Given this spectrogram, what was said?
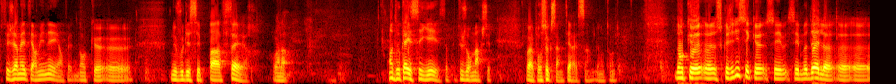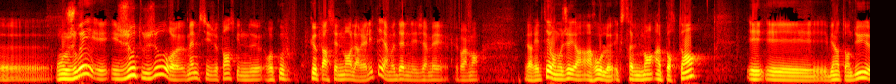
c'est jamais terminé en fait. Donc, ne vous laissez pas faire. Voilà. En tout cas, essayez, ça peut toujours marcher. Voilà, pour ceux que ça intéresse, hein, bien entendu. Donc, euh, euh, ce que j'ai dit, c'est que ces, modèles euh, ont joué et, jouent toujours, même si je pense qu'ils ne recouvrent que partiellement la réalité. Un modèle n'est jamais vraiment la réalité. Ont joué un, rôle extrêmement important. Et, bien entendu,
